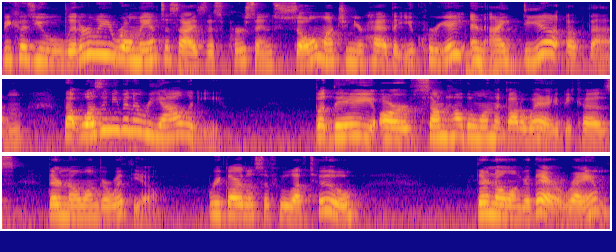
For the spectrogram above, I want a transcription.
because you literally romanticize this person so much in your head that you create an idea of them that wasn't even a reality. But they are somehow the one that got away because they're no longer with you. Regardless of who left who, they're no longer there, right?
